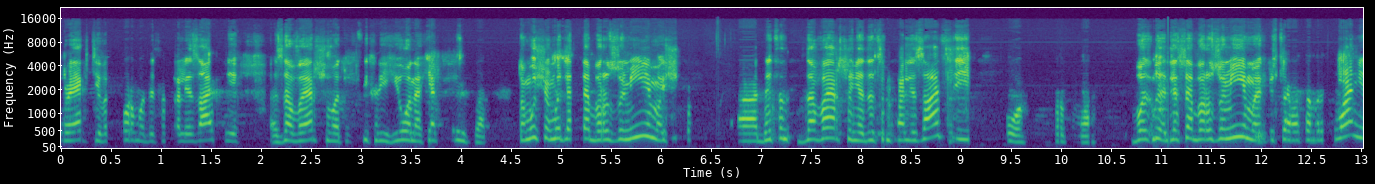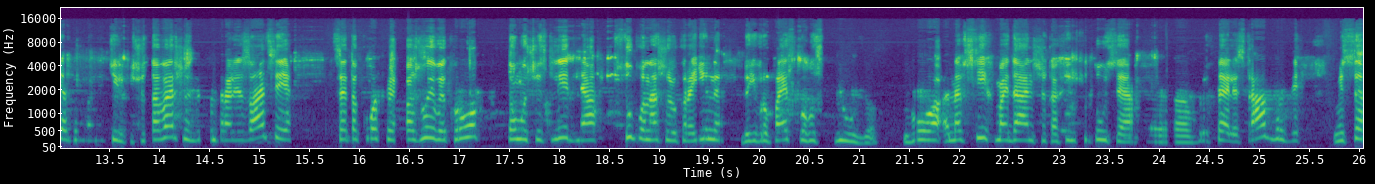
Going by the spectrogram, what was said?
проєктів реформи децентралізації е, завершувати в цих регіонах, як приклад, тому що ми для себе розуміємо, що е, завершення децентралізації. Бо ми для себе розуміємо, як місцеве самоврядування, я думаю, не тільки що завершення децентралізації це також важливий крок, в тому числі для вступу нашої країни до Європейського Союзу. Бо на всіх майданчиках, інституціях е, в Брюсселі, Страсбурзі місцеве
